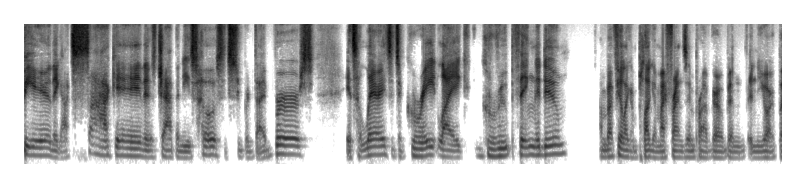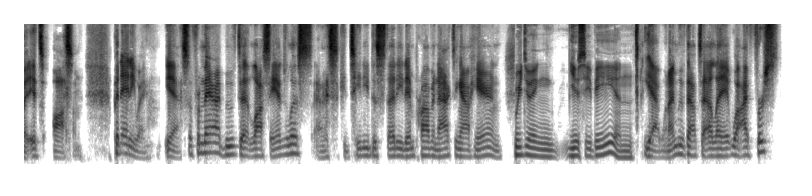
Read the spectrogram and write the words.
beer, they got sake, there's Japanese hosts. It's super diverse. It's hilarious. It's a great like group thing to do. I feel like I'm plugging my friends improv group in, in New York, but it's awesome. But anyway, yeah. So from there, I moved to Los Angeles and I continued to study improv and acting out here. And we doing UCB and yeah, when I moved out to LA, well, I first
